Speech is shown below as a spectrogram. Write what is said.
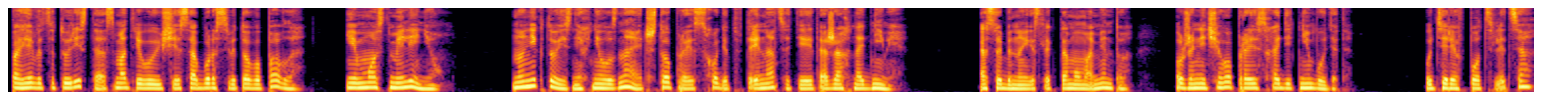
появятся туристы, осматривающие собор Святого Павла и мост Миллениум. Но никто из них не узнает, что происходит в 13 этажах над ними. Особенно если к тому моменту уже ничего происходить не будет. Утерев пот с лица,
